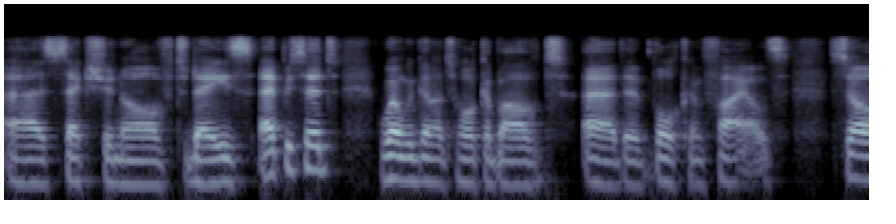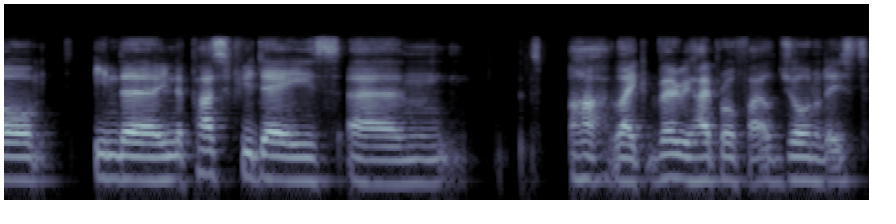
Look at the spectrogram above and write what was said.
uh, section of today's episode when we're going to talk about uh, the Vulkan files. So in the in the past few days, um, uh, like very high profile journalists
